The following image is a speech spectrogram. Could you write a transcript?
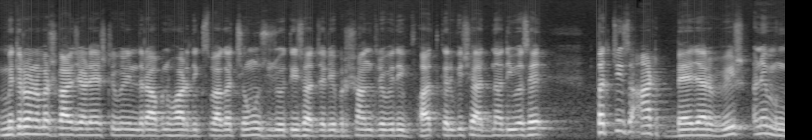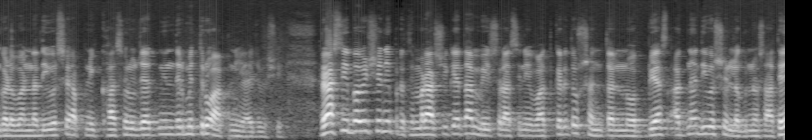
મિત્રો, નમસ્કાર. જેડેશ ટીવી અંદર આપનું હાર્દિક સ્વાગત છે. હું છું જ્યોતિષ આચાર્ય પ્રશાંત ત્રિવેદી. વાત કરવી છે આજના દિવસે પચીસ આઠ બે હજાર વીસ અને મંગળવારના દિવસે આપની ખાસ રોજાતની અંદર. મિત્રો, આપની આજ વિશે. રાશિ ભવિષ્યની પ્રથમ રાશિ કહેતા મેષ રાશિની વાત કરીએ તો સંતાનનો અભ્યાસ આજના દિવસે લગ્ન સાથે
